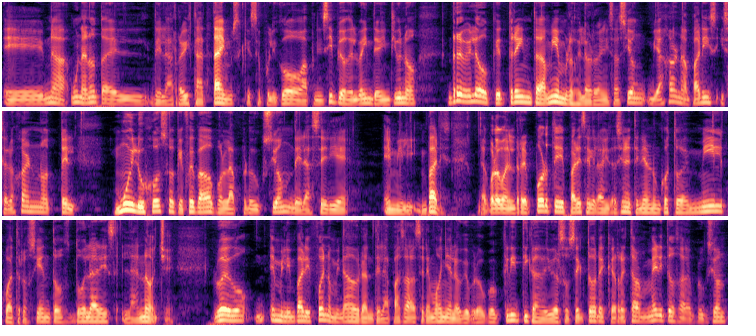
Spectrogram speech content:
eh, una, nota de la revista Times que se publicó a principios del 2021 reveló que 30 miembros de la organización viajaron a París y se alojaron en un hotel muy lujoso que fue pagado por la producción de la serie Emily in Paris. De acuerdo con el reporte, parece que las habitaciones tenían un costo de 1.400 dólares la noche. Luego, Emily in Paris fue nominada durante la pasada ceremonia, lo que provocó críticas de diversos sectores que restaron méritos a la producción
